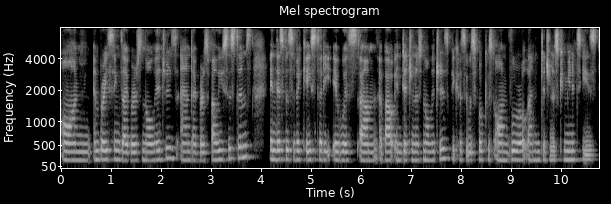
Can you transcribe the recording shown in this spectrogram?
on embracing diverse knowledges and diverse value systems. In this specific case study, it was um, about indigenous knowledges because it was focused on rural and indigenous communities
